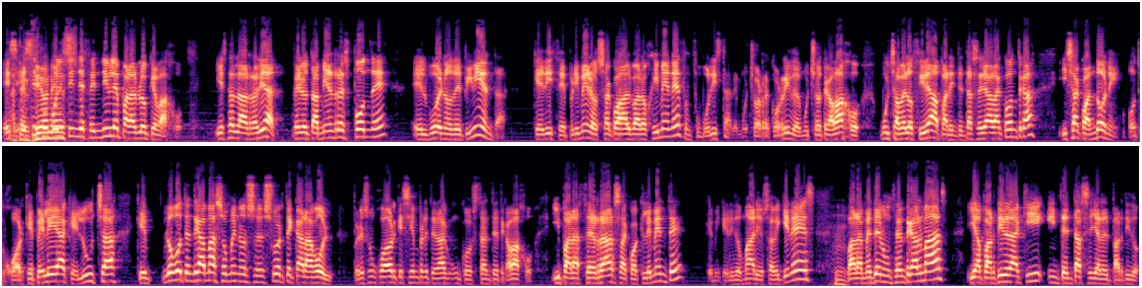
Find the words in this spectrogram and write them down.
es ese Atenciones. futbolista indefendible para el bloque bajo. Y esta es la realidad. Pero también responde el bueno de Pimienta, que dice, primero saco a Álvaro Jiménez, un futbolista de mucho recorrido, de mucho trabajo, mucha velocidad para intentar salir a la contra, y saco a Andone, otro jugador que pelea, que lucha, que luego tendrá más o menos eh, suerte cara a gol, pero es un jugador que siempre te da un constante trabajo. Y para cerrar saco a Clemente, que mi querido Mario sabe quién es, Hmm. para meter un central más y a partir de aquí intentar sellar el partido.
